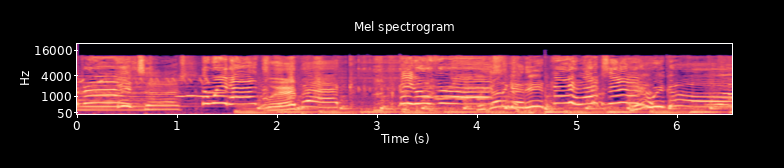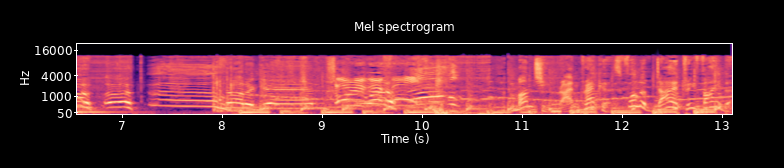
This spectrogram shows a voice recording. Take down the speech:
Surprise! It's us. The Weedheads! We're back. Make room for us! We gotta get in. Hey, let us in! Here we go. Uh, uh, not again. Sorry, we're oh! full! Oh! Munchee Bran crackers full of dietary fiber.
